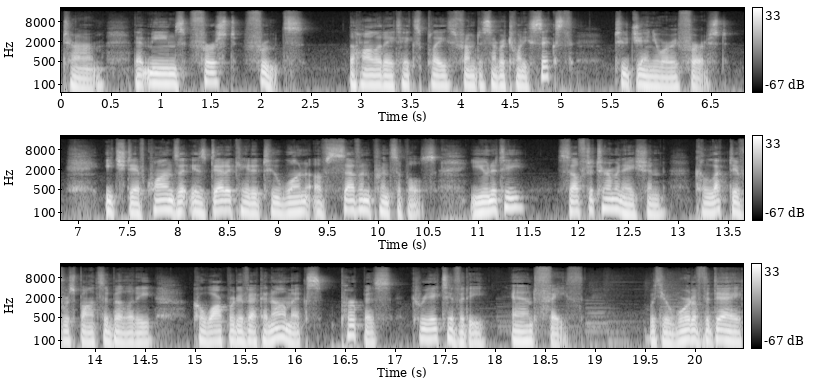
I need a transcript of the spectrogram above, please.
term that means first fruits. The holiday takes place from December 26th to January 1st. Each day of Kwanzaa is dedicated to one of seven principles unity, self determination, collective responsibility, cooperative economics, purpose, creativity, and faith. With your word of the day,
